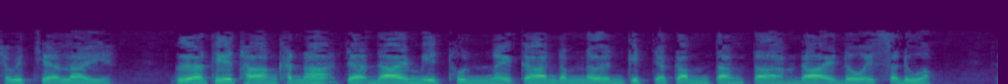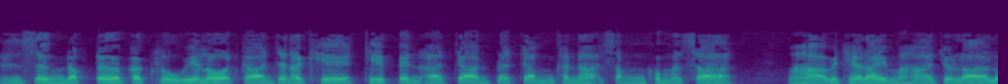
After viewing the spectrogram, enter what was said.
ชวิทยาลัย เพื่อที่ทางคณะจะได้มีทุนในการดำเนินกิจกรรมต่างๆ ได้โดยสะดวก ซึ่งดรพระครูวิโรธการจนเขตที่เป็นอาจารย์ประจำคณะสังคมศาสตร์ มหาวิทยาลัยมหาจุฬาล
